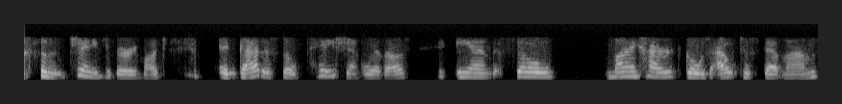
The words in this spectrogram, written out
doesn't change very much, and God is so patient with us, and so my heart goes out to stepmoms.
